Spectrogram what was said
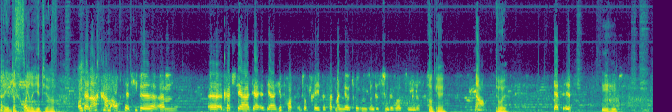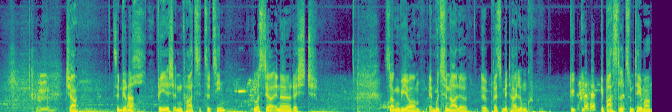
Hey, das ist ihre Hit, ja. Und danach kam auch der Titel ähm, äh, Quatsch, der, der, der Hip-Hop-Interpret. Das hat man hier drüben so ein bisschen gehört zumindest. Okay. Ja. Toll. That's it. Mhm. Hm. Tja, sind wir ja. noch fähig, ein Fazit zu ziehen? Du hast ja eine recht, sagen wir, emotionale äh, Pressemitteilung ge ge gebastelt zum Thema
